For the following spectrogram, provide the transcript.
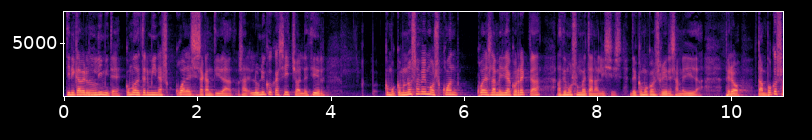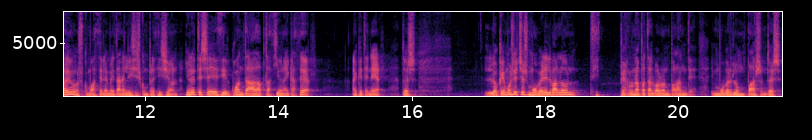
Tiene que haber No. un límite. ¿Cómo determinas cuál es esa cantidad? O sea, lo único que has hecho al decir, como, como no sabemos cuán- cuál es la medida correcta, hacemos un metaanálisis de cómo conseguir esa medida. Pero tampoco sabemos cómo hacer el metaanálisis con precisión. Yo no te sé decir cuánta adaptación hay que hacer, hay que tener. Entonces, lo que hemos hecho es mover el balón, pegar una pata al balón para adelante y moverlo un paso. Entonces,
